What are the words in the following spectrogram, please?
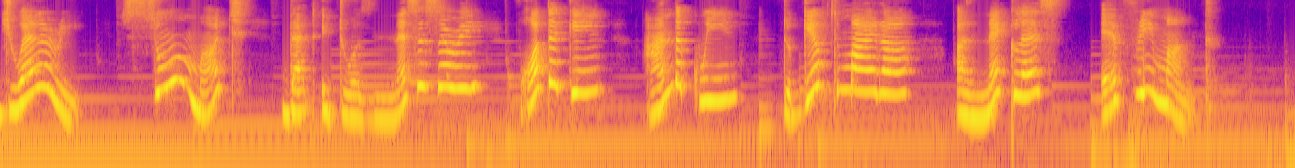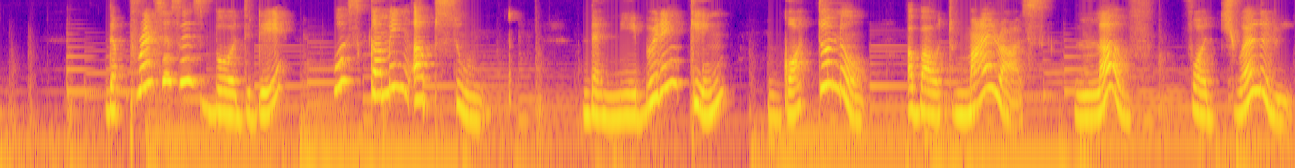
jewelry so much that it was necessary for the king and the queen to gift Myrah a necklace every month. The princess's birthday was coming up soon. The neighboring king got to know about Myrah's love for jewelry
